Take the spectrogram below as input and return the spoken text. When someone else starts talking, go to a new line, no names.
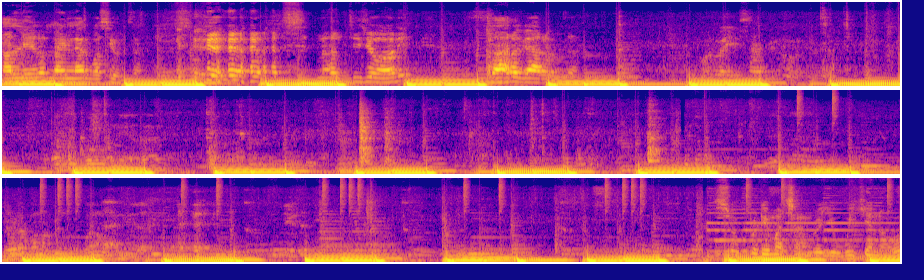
थाल लिएर लाइन लगाएर बसी हुन्छ। न चिसो भयो भने साह्रो गाह्रो हुन्छ।
सो pretty much हाम्रो यो विकेन्ड हो।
